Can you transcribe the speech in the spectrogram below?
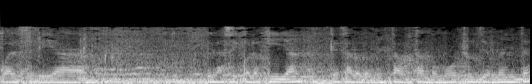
cual sería la psicología, que es algo que me está gustando mucho últimamente,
